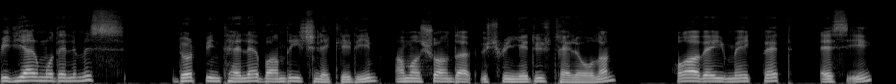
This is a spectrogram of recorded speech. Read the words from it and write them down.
Bir diğer modelimiz 4000 TL bandı için eklediğim ama şu anda 3700 TL olan Huawei MatePad SE.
